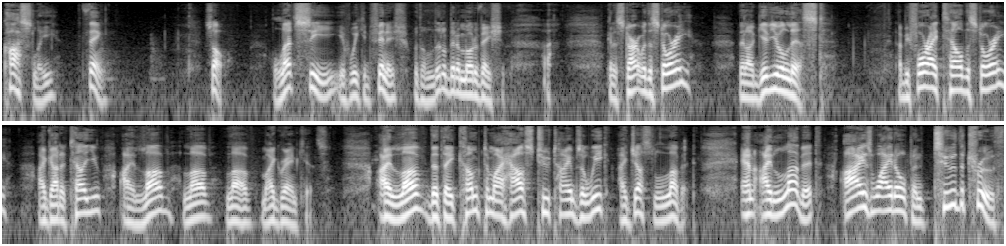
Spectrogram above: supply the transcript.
costly thing. So let's see if we can finish with a little bit of motivation. I'm going to start with a story, then I'll give you a list. Now, before I tell the story, I got to tell you, I love, love, love my grandkids. I love that they come to my house two times a week. I just love it. And I love it, eyes wide open, to the truth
